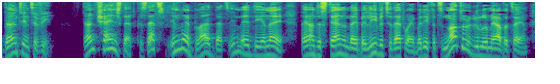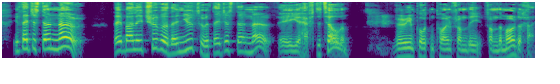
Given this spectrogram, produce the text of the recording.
don't intervene. Don't change that because that's in their blood, that's in their DNA. They understand and they believe it to that way. But if it's not Urgulumi Avatayim, if they just don't know, they Bale Tshuva, they're new to it, they just don't know. There you have to tell them. Very important point from the from the Mordechai.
